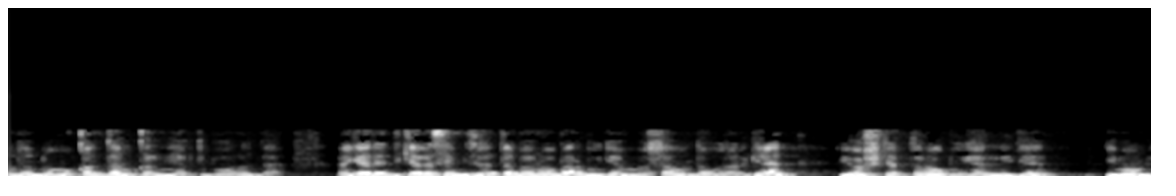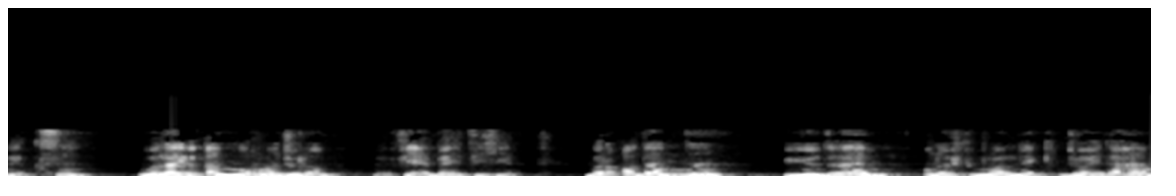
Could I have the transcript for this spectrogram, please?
odamni muqaddam qilinyapti bu o'rinda agar endi ikkalasi ham hijratda barobar bo'lgan bo'lsa unda ularga yoshi kattaroq bo'lganligi imomlik qilsin. Bir odamni uyida ham uni hukmronlik joyida ham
